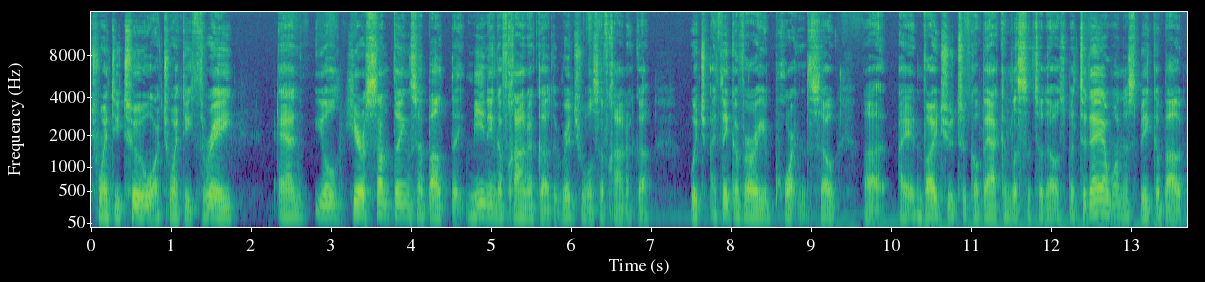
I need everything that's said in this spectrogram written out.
22 or 23, and you'll hear some things about the meaning of Hanukkah, the rituals of Hanukkah, which I think are very important. So uh, I invite you to go back and listen to those. But today I want to speak about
